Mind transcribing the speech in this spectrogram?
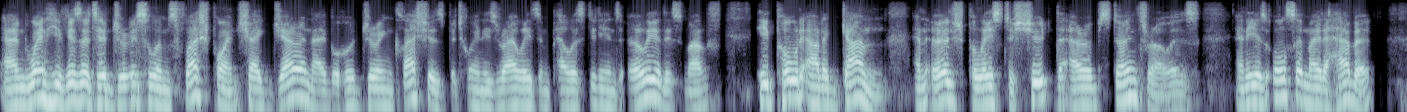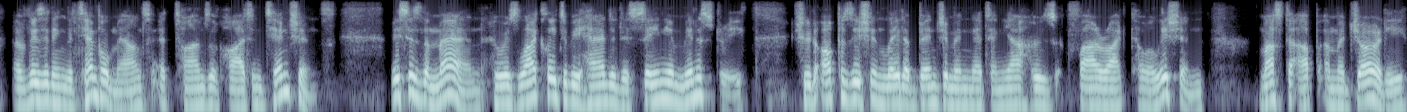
And when he visited Jerusalem's Flashpoint Sheikh Jarrah neighborhood during clashes between Israelis and Palestinians earlier this month, he pulled out a gun and urged police to shoot the Arab stone throwers. And he has also made a habit of visiting the Temple Mount at times of heightened tensions. This is the man who is likely to be handed a senior ministry should opposition leader Benjamin Netanyahu's far right coalition muster up a majority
